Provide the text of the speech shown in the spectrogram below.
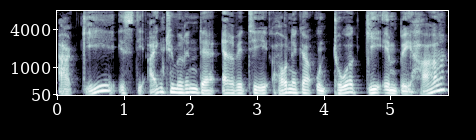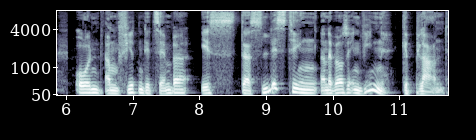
AG ist die Eigentümerin der RWT Hornecker und Thor GmbH und am 4. Dezember ist das Listing an der Börse in Wien geplant.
